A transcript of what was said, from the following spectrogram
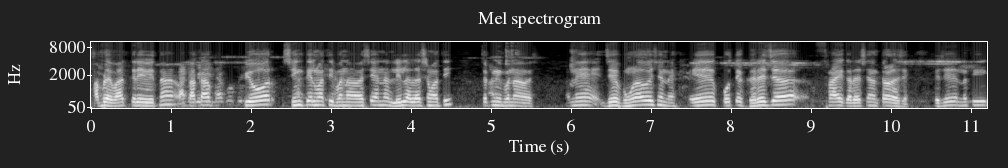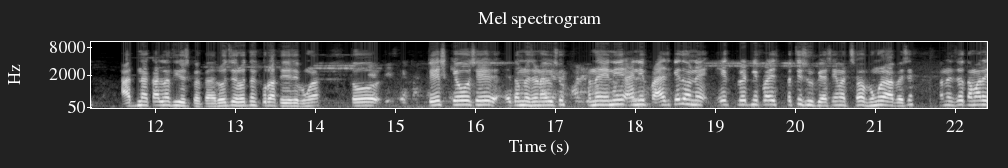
આપણે વાત કરીએ એવી રીતના કાકા પ્યોર સિંગ તેલમાંથી બનાવે છે અને લીલા લસણમાંથી ચટણી બનાવે છે. અને જે ભૂંગળા હોય છે ને એ પોતે ઘરે જ ફ્રાય કરે છે અને તળે છે. કે જે નથી આજના કાલ નથી યુઝ કરતા. રોજે રોજ પૂરા થઈ જાય છે ભૂંગળા. તો ટેસ્ટ કેવો છે એ તમને જણાવીશું અને એની એની પ્રાઇસ કહી દો ને, એક પ્લેટની પ્રાઇસ પચીસ રૂપિયા છે, એમાં છ ભૂંગળા આપે છે. અને જો તમારે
